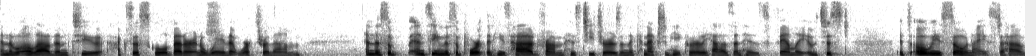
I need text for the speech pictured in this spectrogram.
and that will allow them to access school better in a way that works for them. And the, and seeing the support that he's had from his teachers and the connection he clearly has and his family, it was just, it's always so nice to have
